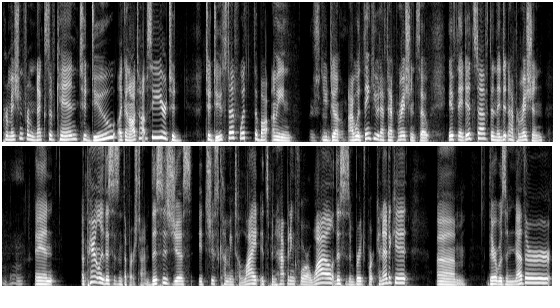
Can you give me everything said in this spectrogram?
permission from next of kin to do like an autopsy or to to do stuff with the body? I mean, There's no you don't. I would think you would have to have permission. So if they did stuff, then they didn't have permission. Mhm. And apparently, this isn't the first time. This is just it's just coming to light. It's been happening for a while. This is in Bridgeport, Connecticut. Um, there was another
